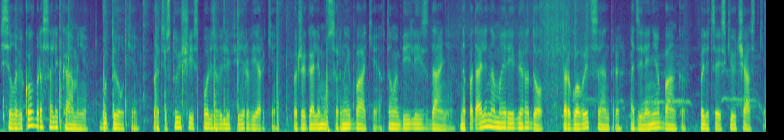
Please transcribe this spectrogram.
Силовиков бросали камни, бутылки, протестующие использовали фейерверки, поджигали мусорные баки, автомобили и здания, нападали на мэрии городов, торговые центры, отделения банков, полицейские участки.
